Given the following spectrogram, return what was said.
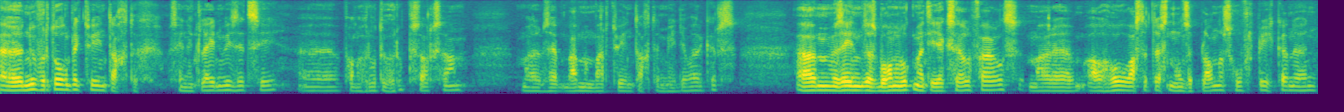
Uh, nu voor het ogenblik 82. We zijn een klein WZC uh, van een grote groep, Sarsaam. Maar we hebben maar 82 medewerkers. Um, we zijn dus begonnen ook met die Excel-files, maar uh, al gauw was er tussen onze planners, hoofdverpleegkundigen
